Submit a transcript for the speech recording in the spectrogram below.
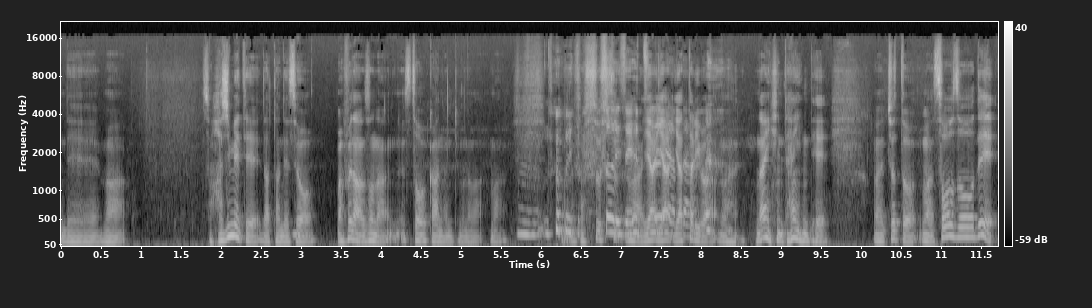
でまあそう初めてだったんですよ、まあ普段そんなストーカーなんていうものはまあうん。そそうですねまあ、やややったりは、まあ、ないないんで、まあ、ちょっと、まあ、想像で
